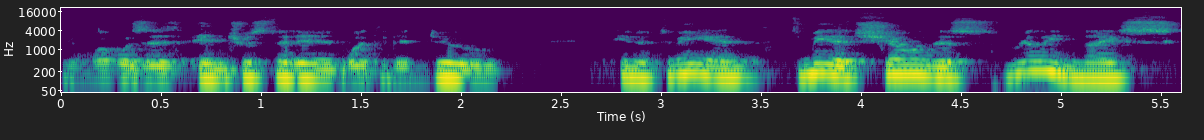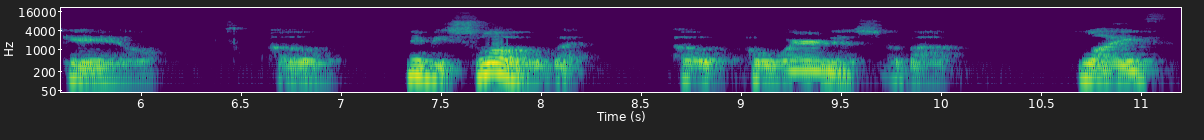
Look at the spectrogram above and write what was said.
You know, what was it interested in? What did it do? You know, to me, and to me, it's shown this really nice scale of maybe slow, but of awareness about life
